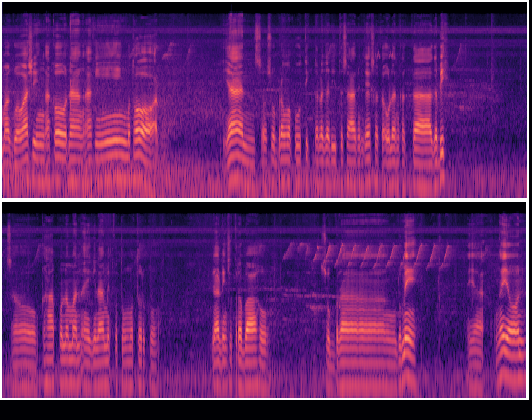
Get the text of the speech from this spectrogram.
magwa-washing ako ng aking motor. Yan, so sobrang maputik talaga dito sa amin guys, kakaulan kagabi. So, kahapon naman ay ginamit ko tong motor ko galing sa trabaho sobrang dumi. Kaya ngayon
